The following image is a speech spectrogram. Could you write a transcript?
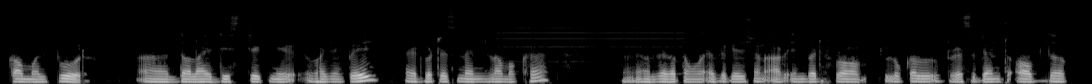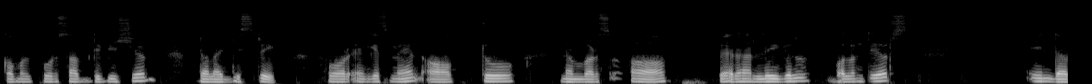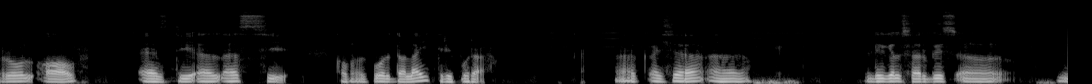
Kamalpur Dhalai district नि भाजपा एडवर्टाइजमेंट लामक और जगह तो application are invite from local resident of the Kamalpur sub division Dhalai district, for engagement of two numbers of para legal volunteers in the roll of S D L S C, Kamalpur, Dhalai, Tripura. कैसे legal service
